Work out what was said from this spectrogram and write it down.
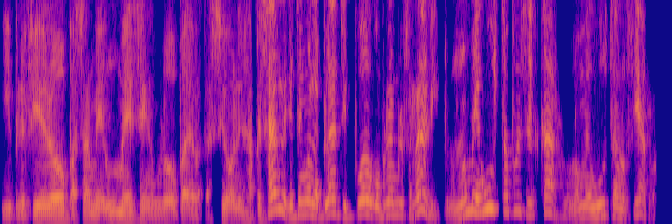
y prefiero pasarme un mes en Europa de vacaciones, a pesar de que tengo la plata y puedo comprarme el Ferrari, pero no me gusta pues el carro, no me gustan los fierros,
